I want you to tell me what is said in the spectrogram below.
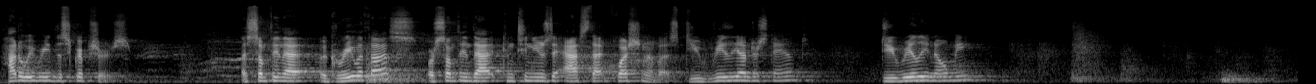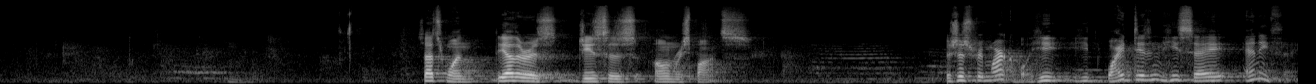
How do we read the scriptures? As something that agree with us or something that continues to ask that question of us? Do you really understand? Do you really know me? So that's one. The other is Jesus' own response. It's just remarkable. He, he, why didn't he say anything?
